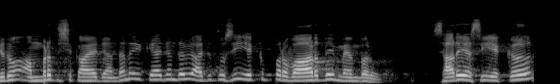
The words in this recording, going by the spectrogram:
ਜਦੋਂ ਅੰਮ੍ਰਿਤ ਛਕਾਇਆ ਜਾਂਦਾ ਨਾ, ਇਹ ਕਿਹਾ ਜਾਂਦਾ ਵੀ ਅੱਜ ਤੁਸੀਂ ਇੱਕ ਪਰਿਵਾਰ ਦੇ ਮੈਂਬਰ ਹੋ। ਸਾਰੇ ਅਸੀਂ ਇੱਕ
